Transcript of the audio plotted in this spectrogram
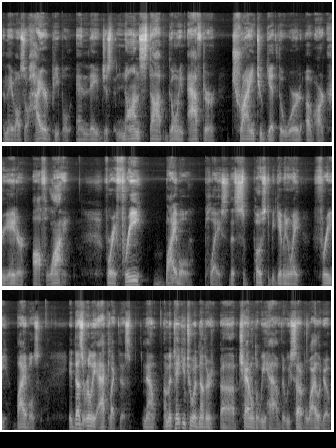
and they've also hired people and they've just nonstop going after trying to get the word of our creator offline for a free Bible place that's supposed to be giving away free Bibles. It doesn't really act like this. Now, I'm going to take you to another uh, channel that we have that we set up a while ago,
